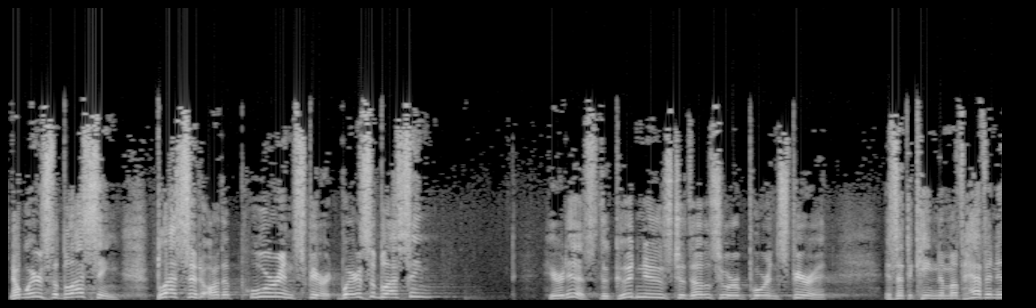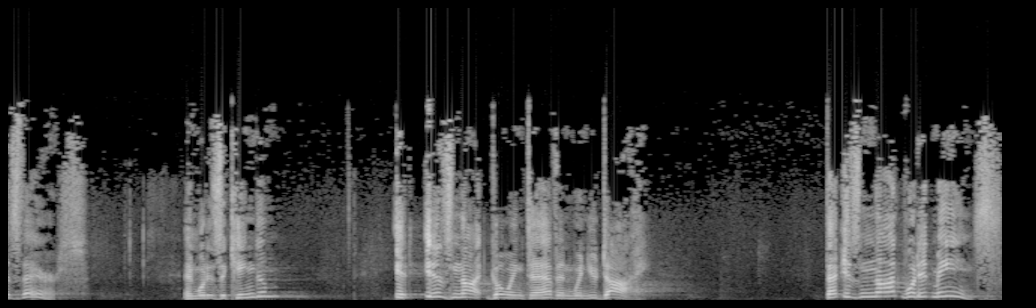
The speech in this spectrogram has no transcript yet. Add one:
Now, where's the blessing? Blessed are the poor in spirit. Where's the blessing? Here it is. The good news to those who are poor in spirit is that the kingdom of heaven is theirs. And what is the kingdom? It is not going to heaven when you die. That is not what it means.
